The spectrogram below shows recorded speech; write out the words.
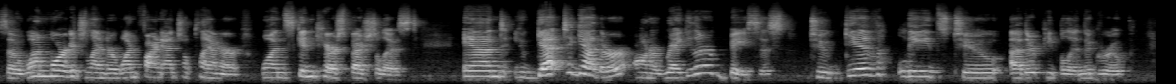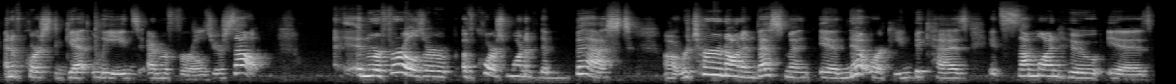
So one mortgage lender, one financial planner, one skincare specialist, and you get together on a regular basis to give leads to other people in the group and of course to get leads and referrals yourself. And referrals are of course one of the best uh, return on investment in networking because it's someone who is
